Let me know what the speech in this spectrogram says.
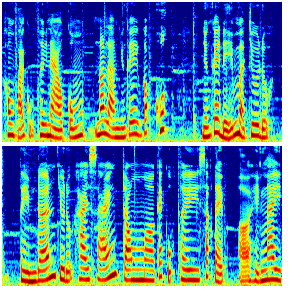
không phải cuộc thi nào cũng nó là những cái góc khuất, những cái điểm mà chưa được tìm đến, chưa được khai sáng trong ờ, các cuộc thi sắc đẹp ở hiện nay.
